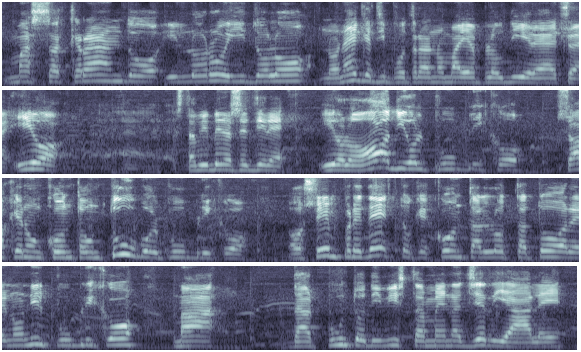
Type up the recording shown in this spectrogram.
massacrando il loro idolo, non è che ti potranno mai applaudire. Eh? Cioè, io, eh, stavi bene a sentire, io lo odio il pubblico, so che non conta un tubo il pubblico. Ho sempre detto che conta il lottatore, non il pubblico, ma dal punto di vista manageriale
